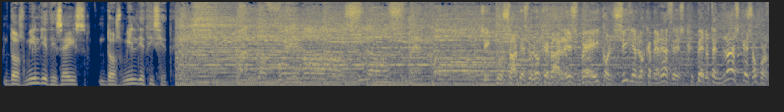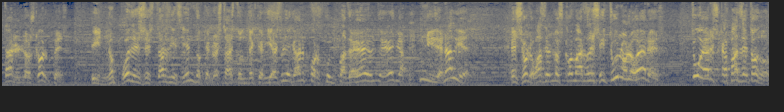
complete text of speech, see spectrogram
2016-2017. Si tú sabes lo que vales, ve y consigue lo que mereces, pero tendrás que soportar los golpes. Y no puedes estar diciendo que no estás donde querías llegar por culpa de él, de ella, ni de nadie. Eso lo hacen los cobardes y tú no lo eres. Tú eres capaz de todo.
